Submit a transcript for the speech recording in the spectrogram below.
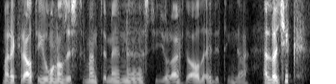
Maar ik raad die gewoon als instrument in mijn Studio Live, al de editing daar. En Logic?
